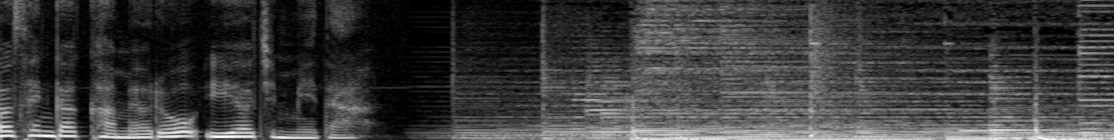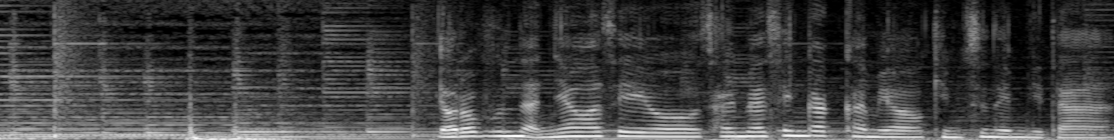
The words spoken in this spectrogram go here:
살며 생각하며로 이어집니다. 여러분 안녕하세요. 살며 생각하며 김순혜입니다.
